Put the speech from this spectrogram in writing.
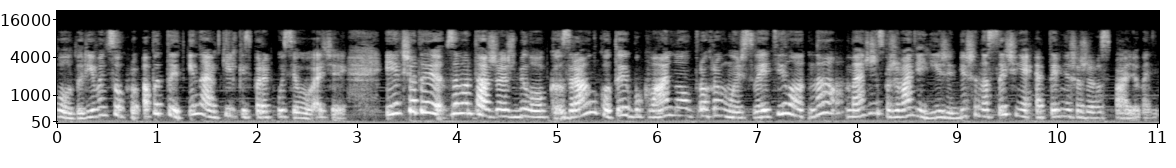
голоду, рівень цукру, апетит і навіть кількість перекусів увечері. І якщо ти завантажуєш білок зранку, ти буквально програмуєш своє тіло на менше споживання їжі, більше насичення і активніше жироспалювання.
